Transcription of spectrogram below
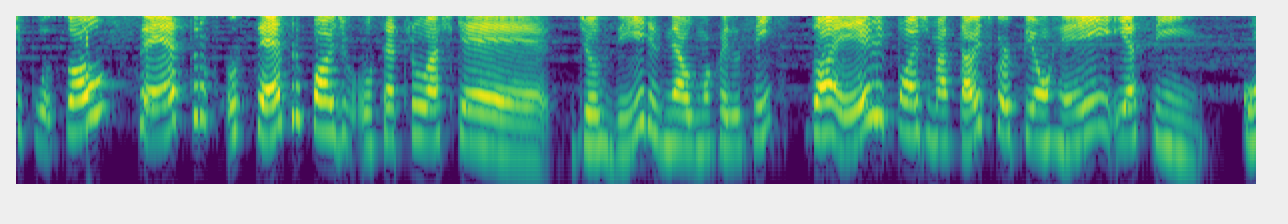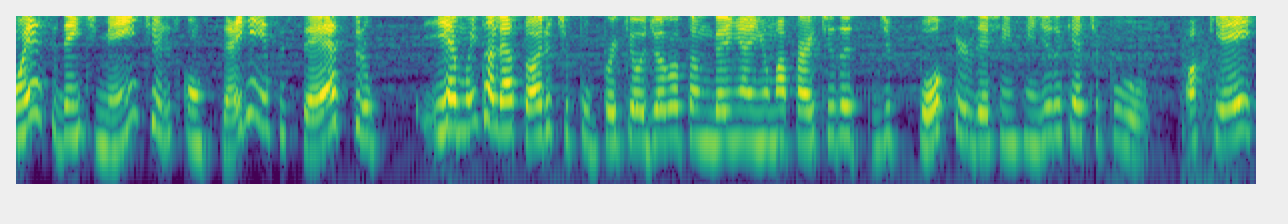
tipo, só o cetro. O cetro pode. O cetro acho que é de Osíris, né? Alguma coisa assim. Só ele pode matar o escorpião rei. E assim, coincidentemente, eles conseguem esse cetro. E é muito aleatório, tipo, porque o Jonathan ganha em uma partida de poker, deixa entendido que é tipo, ok,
